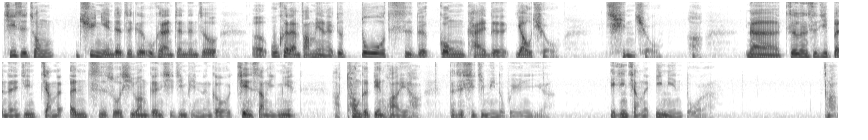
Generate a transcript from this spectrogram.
其实从去年的这个乌克兰战争之后，呃，乌克兰方面呢就多次的公开的要求请求，哈。那泽伦斯基本人已经讲了 N 次，说希望跟习近平能够见上一面啊，通个电话也好，但是习近平都不愿意啊，已经讲了一年多了。啊，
